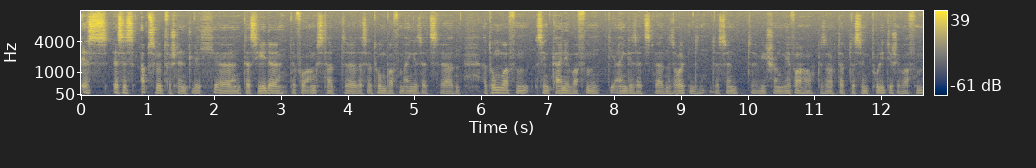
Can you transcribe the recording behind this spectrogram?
es, es, ist absolut verständlich, äh, dass jeder davor Angst hat, äh, dass Atomwaffen eingesetzt werden. Atomwaffen sind keine Waffen, die eingesetzt werden sollten. Das sind, wie ich schon mehrfach auch gesagt habe, das sind politische Waffen.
